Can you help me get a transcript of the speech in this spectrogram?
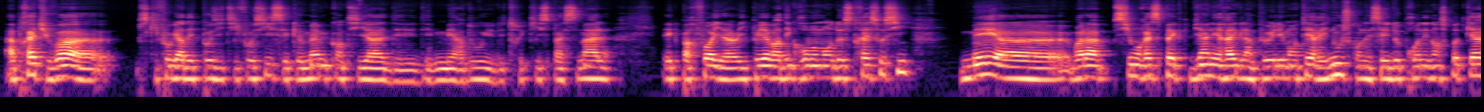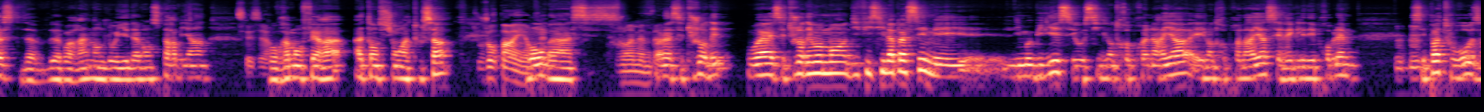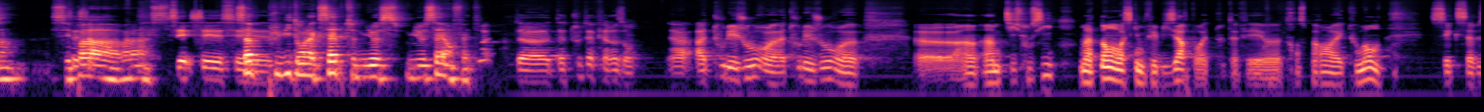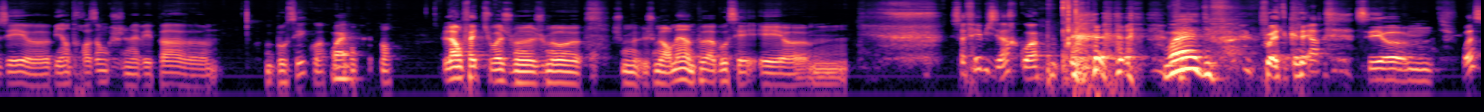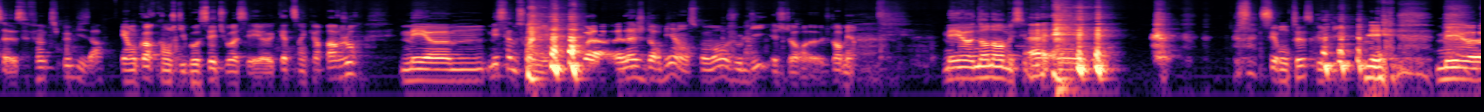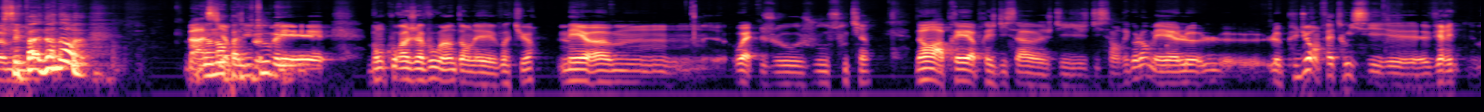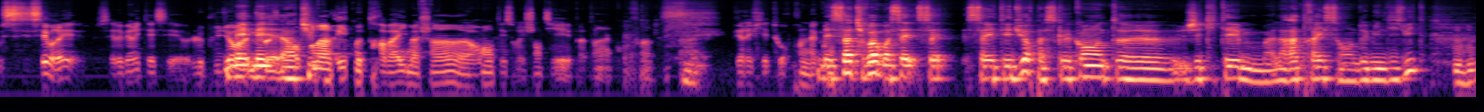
Après, tu vois, ce qu'il faut garder de positif aussi, c'est que même quand il y a des, des merdouilles, des trucs qui se passent mal, et que parfois il, il, peut y avoir des gros moments de stress aussi. Mais euh, voilà, si on respecte bien les règles un peu élémentaires, et nous, ce qu'on essaye de prôner dans ce podcast, d'avoir un an de loyer d'avance par bien, pour vraiment faire attention à tout ça. Toujours pareil. Bon, ben, voilà, c'est toujours des, ouais, toujours des moments difficiles à passer, mais l'immobilier, c'est aussi de l'entrepreneuriat, et l'entrepreneuriat, c'est régler des problèmes. C'est pas tout rose. Hein. C'est pas, ça. voilà. Ça, plus vite on l'accepte, mieux, mieux c'est en fait. tu as, tout à fait raison à, tous les jours, à tous les jours euh, euh, un, petit souci. Maintenant, moi, ce qui me fait bizarre, pour être tout à fait euh, transparent avec tout le monde, c'est que ça faisait bien trois ans que je n'avais pas bossé, quoi, complètement. Là, en fait, tu vois, je me, je me, je me, je me remets un peu à bosser et ça fait bizarre, quoi. ouais, des fois. Faut être clair, c'est ouais, ça, ça, fait un petit peu bizarre. Et encore, quand je dis bosser, tu vois, c'est 4-5 heures par jour. Mais, euh, mais ça me soigne. voilà, là, je dors bien en ce moment, je vous le dis, et je dors, euh, je dors bien. Mais euh, non, non, mais c'est c'est honteux ce que je dis. Mais, mais c'est pas. Non, non. Bah, non, non, pas du tout. Mais... Bon courage à vous hein, dans les voitures. Mais ouais, je, je, vous soutiens. Non, après, après je dis ça, je dis, je dis ça en rigolant, mais le, le, plus dur, en fait, oui, c'est c'est vrai, c'est la vérité. C'est le plus dur. Mais, mais tu... prendre un rythme de travail, machin, remonter sur les chantiers, patin, vérifier tout, reprendre la. Mais ça, tu vois, moi, ça a été dur parce que quand j'ai quitté la rat race en 2018. Mmh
